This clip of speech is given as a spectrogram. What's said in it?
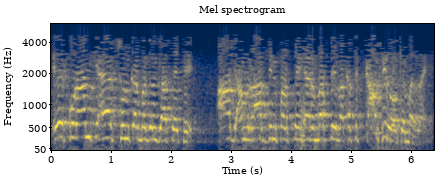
ایک قرآن کی عید سن کر بدل جاتے تھے۔ آج ہم رات دن پڑھتے ہیں اور مرتے وقت کافر ہو کے مر رہے ہیں۔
